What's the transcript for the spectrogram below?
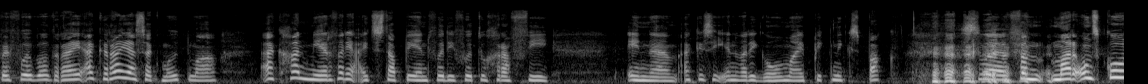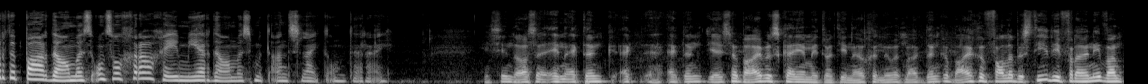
byvoorbeeld ry. Ek ry as ek moet, maar ek gaan meer vir die uitstappie en vir die fotografie. En um, ek is die een wat die gourmet pikniks pak. So vir, maar ons kort 'n paar dames. Ons wil graag hê meer dames moet aansluit om te ry. Jy sien daar's en ek dink ek ek dink jy's nou baie beskeie met wat jy nou genoem het, maar ek dink in baie gevalle bestuur die vrou nie want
